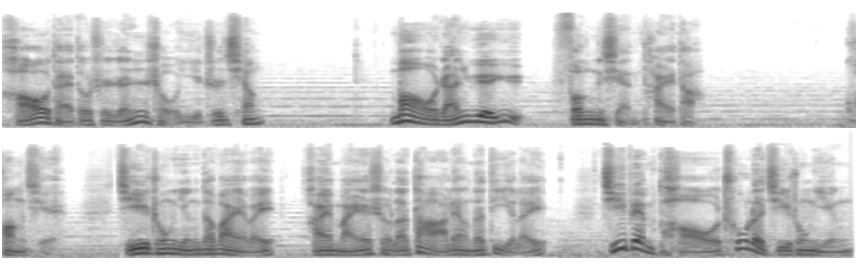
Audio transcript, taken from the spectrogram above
好歹都是人手一支枪，贸然越狱风险太大；况且集中营的外围还埋设了大量的地雷，即便跑出了集中营，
